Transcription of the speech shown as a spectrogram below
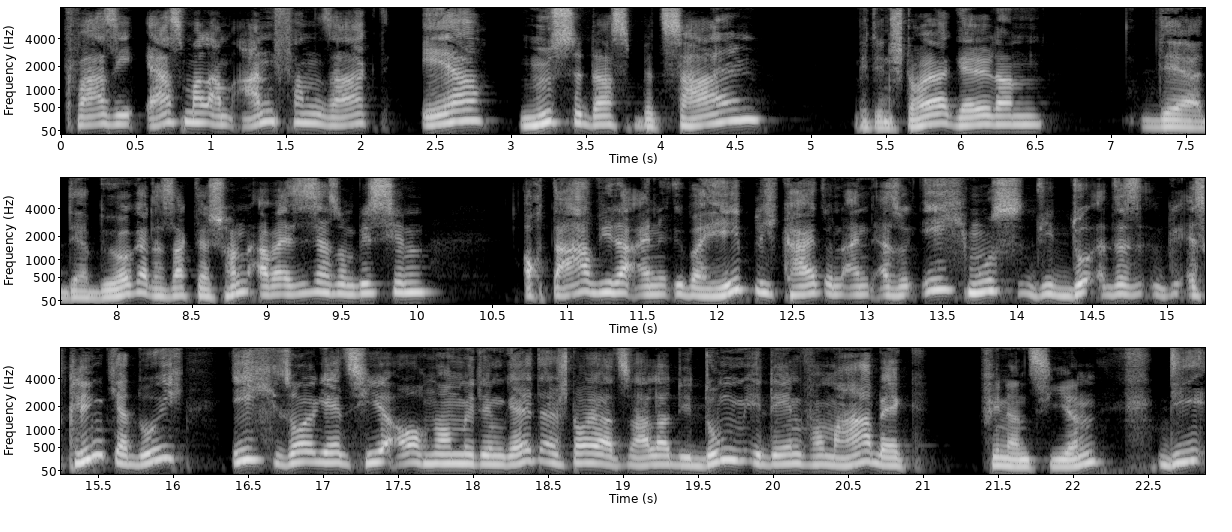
quasi erstmal am Anfang sagt, er müsse das bezahlen mit den Steuergeldern der, der Bürger, das sagt er schon, aber es ist ja so ein bisschen auch da wieder eine Überheblichkeit und ein, also ich muss die, das, es klingt ja durch, ich soll jetzt hier auch noch mit dem Geld der Steuerzahler die dummen Ideen vom Habeck finanzieren, die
